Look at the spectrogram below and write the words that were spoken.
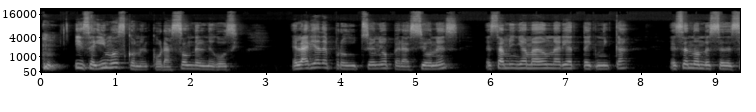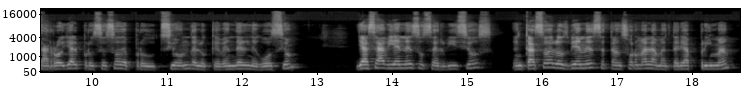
y seguimos con el corazón del negocio, el área de producción y operaciones es también llamada un área técnica, es en donde se desarrolla el proceso de producción de lo que vende el negocio, ya sea bienes o servicios. En caso de los bienes se transforma la materia prima,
